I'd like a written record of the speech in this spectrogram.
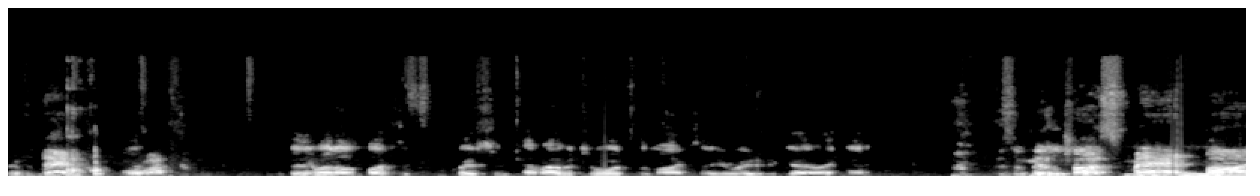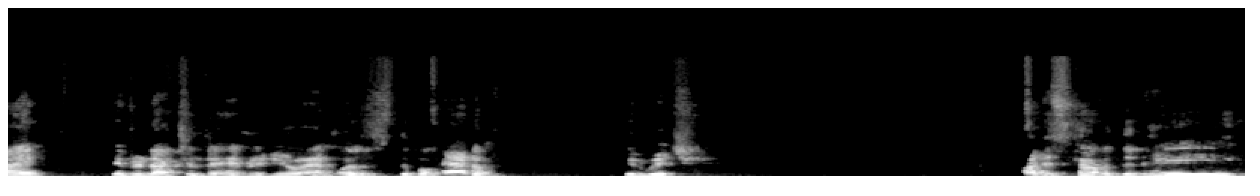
If anyone else likes a question, come over towards the mic so you're ready to go, okay? As a middle class man, my introduction to Henri Nouwen was the book Adam, in which I discovered that he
